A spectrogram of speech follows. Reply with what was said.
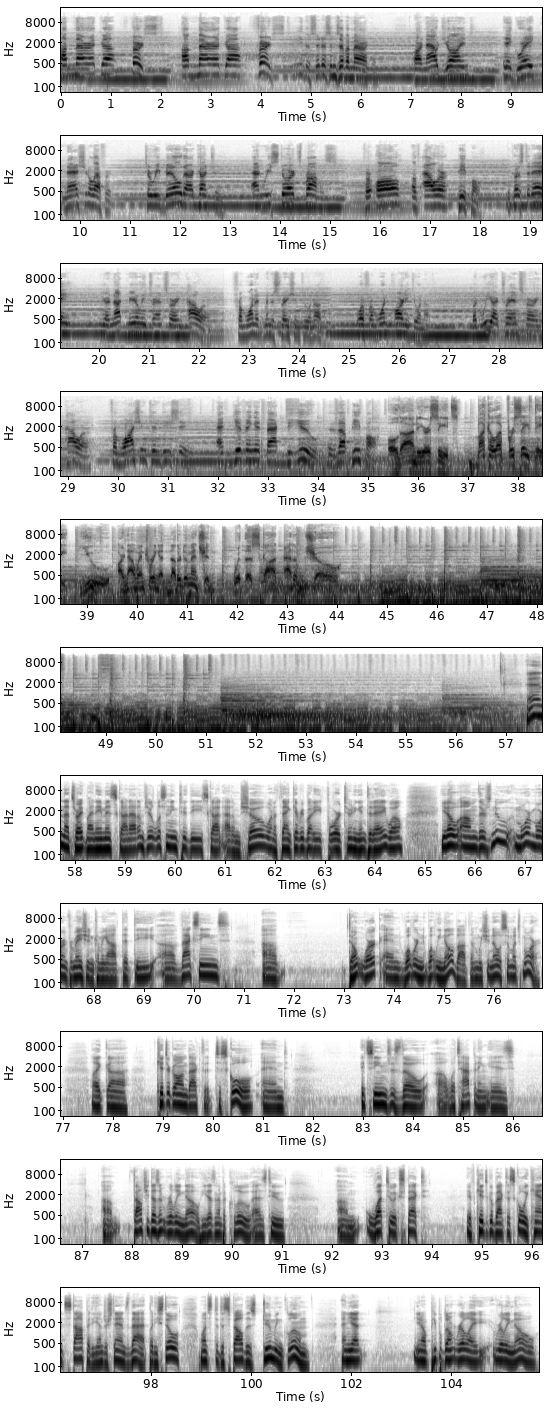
America first. America first. The citizens of America, are now joined in a great national effort to rebuild our country and restore its promise for all of our people. Because today, we are not merely transferring power from one administration to another or from one party to another but we are transferring power from Washington, D.C., and giving it back to you, the people. Hold on to your seats. Buckle up for safety. You are now entering another dimension with The Scott Adams Show. And that's right. My name is Scott Adams. You're listening to the Scott Adams Show. Want to thank everybody for tuning in today. Well, you know, um, there's new, more and more information coming out that the uh, vaccines uh, don't work, and what we're what we know about them, we should know so much more. Like uh, kids are going back to, to school, and it seems as though uh, what's happening is um, Fauci doesn't really know. He doesn't have a clue as to um, what to expect if kids go back to school. He can't stop it. He understands that, but he still wants to dispel this doom and gloom, and yet, you know, people don't really really know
